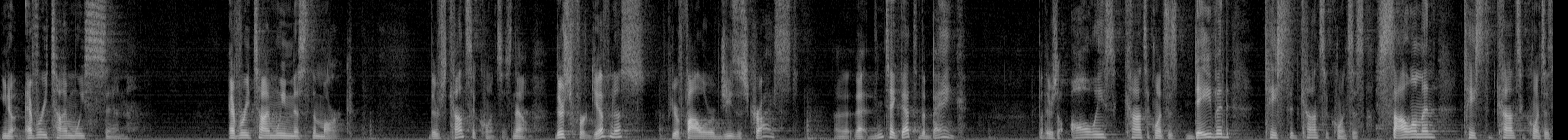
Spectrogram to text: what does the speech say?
You know, every time we sin, every time we miss the mark, there's consequences. Now, there's forgiveness if you're a follower of Jesus Christ. Uh, that, you can take that to the bank. But there's always consequences. David tasted consequences. Solomon tasted consequences.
